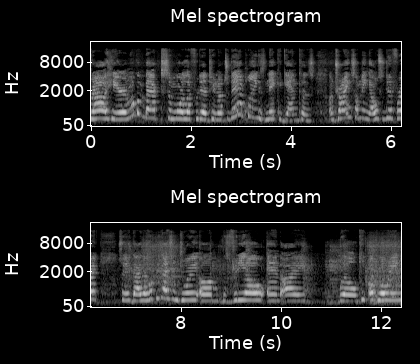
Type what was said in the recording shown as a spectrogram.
Sprout here, and welcome back to some more Left 4 Dead 2. Now, today I'm playing as Nick again, because I'm trying something else different. So, yeah, guys, I hope you guys enjoy um, this video, and I will keep uploading.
